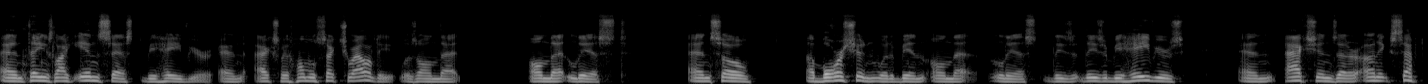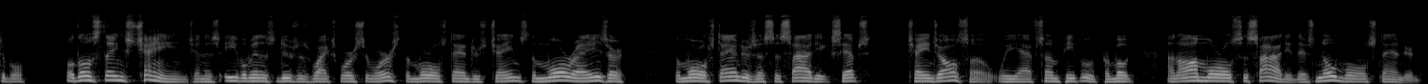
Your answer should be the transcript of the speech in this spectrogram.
and things like incest behavior and actually homosexuality was on that on that list, and so abortion would have been on that list. These these are behaviors and actions that are unacceptable. Well, those things change, and as evil men and seducers wax worse and worse, the moral standards change. The mores or the moral standards a society accepts change also. We have some people who promote an amoral society. There's no moral standard,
